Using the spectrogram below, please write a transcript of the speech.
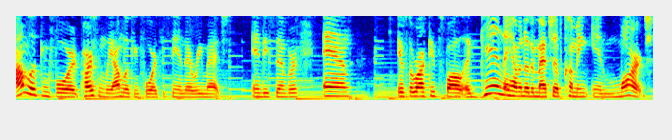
I'm looking forward, personally, I'm looking forward to seeing their rematch in December. And if the Rockets fall again, they have another matchup coming in March.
